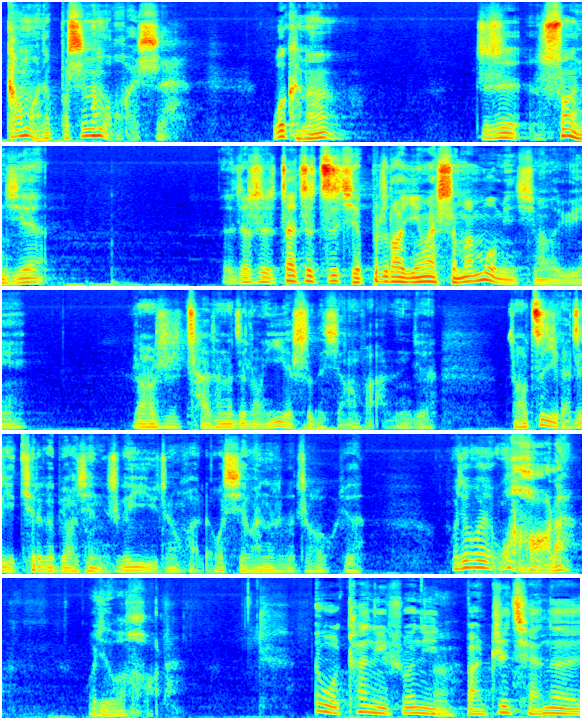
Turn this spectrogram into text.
根本就不是那么回事，我可能。只是瞬间，呃，就是在这之前不知道因为什么莫名其妙的原因，然后是产生了这种夜视的想法，你就，然后自己给自己贴了个标签，你是个抑郁症患者。我写完了这个之后，我觉得，我觉得我我好了，我觉得我好了。哎，我看你说你把之前的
